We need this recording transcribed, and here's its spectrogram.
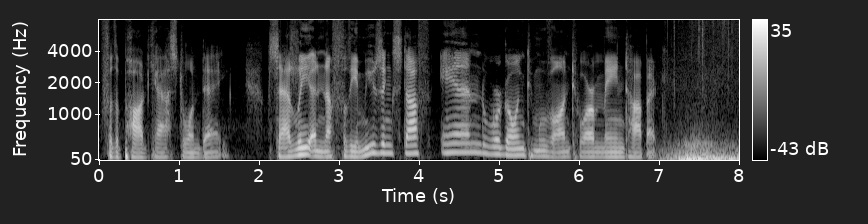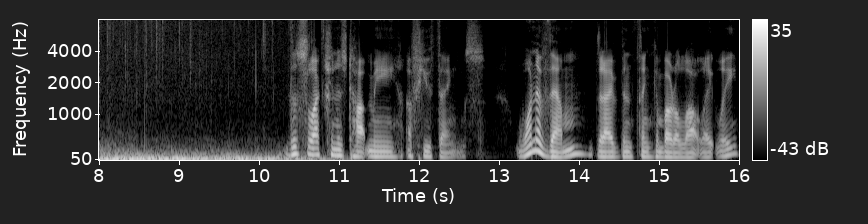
for the podcast one day. Sadly, enough for the amusing stuff, and we're going to move on to our main topic. This selection has taught me a few things. One of them that I've been thinking about a lot lately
